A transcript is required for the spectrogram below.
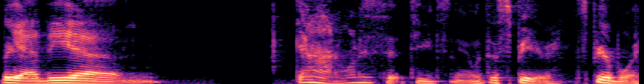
but yeah, the um, God, what is it dude's name with the spear? Spear boy.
